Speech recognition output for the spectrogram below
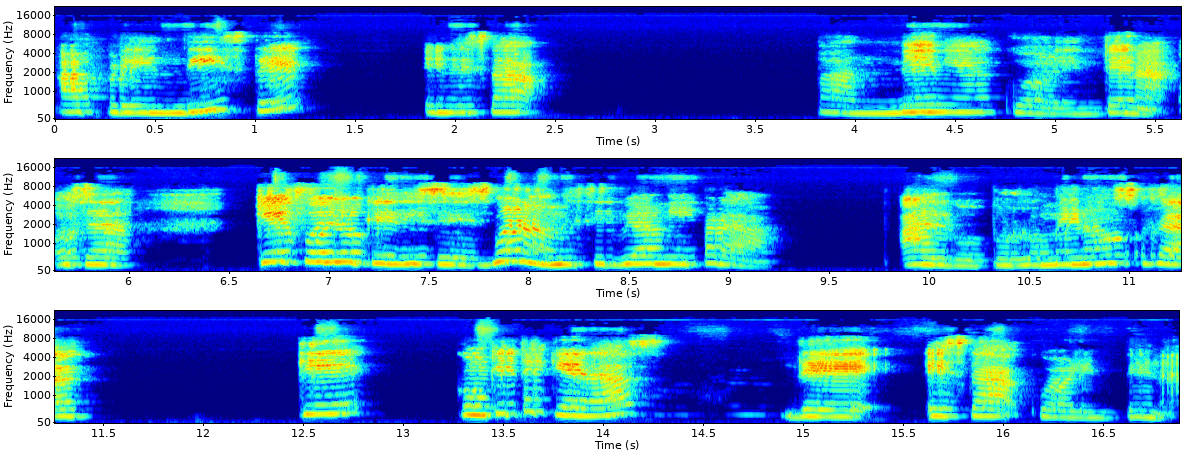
aprendiste en esta pandemia, cuarentena? O sea, ¿qué fue lo que dices? Bueno, me sirvió a mí para algo, por lo menos, o sea, ¿qué, ¿con qué te quedas de esta cuarentena?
